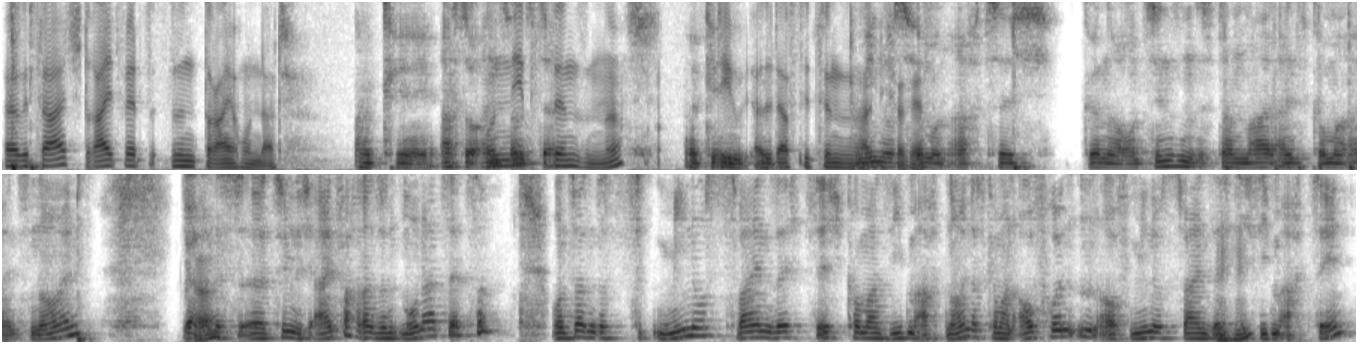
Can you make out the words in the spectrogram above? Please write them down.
äh, gezahlt. Streitwert sind 300. Okay. Achso, Und nebst 21. Zinsen, ne? Okay. Die, also darfst die Zinsen halt nicht Minus vergessen. 85. Genau. Und Zinsen ist dann mal 1,19. Ja, Ja. dann ist äh, ziemlich einfach. Also sind Monatssätze. Und zwar sind das minus 62,789. Das kann man aufrunden auf minus 62,710.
